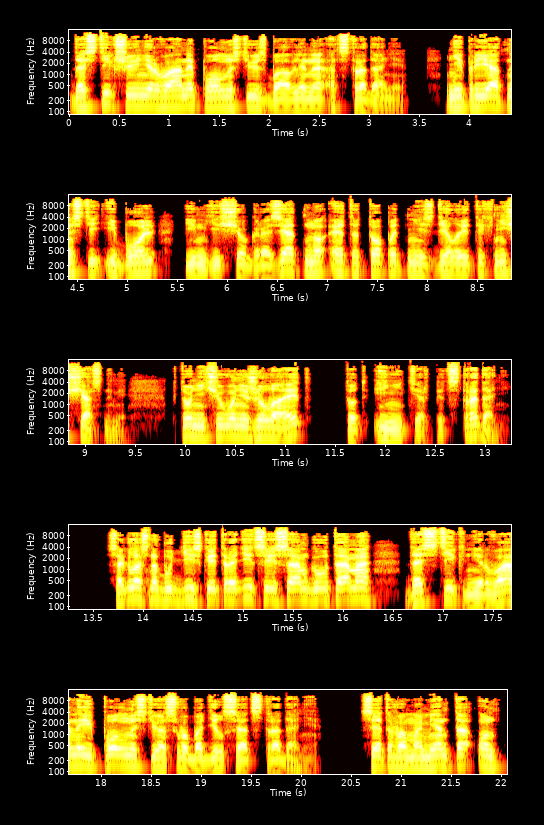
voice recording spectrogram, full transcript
Достигшие нирваны полностью избавлены от страдания. Неприятности и боль им еще грозят, но этот опыт не сделает их несчастными. Кто ничего не желает, тот и не терпит страданий. Согласно буддийской традиции, сам Гаутама достиг нирваны и полностью освободился от страдания. С этого момента он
